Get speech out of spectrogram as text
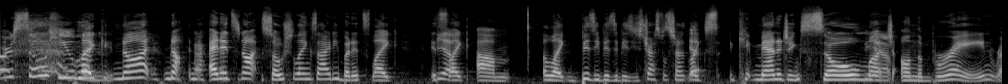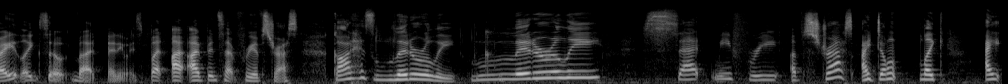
We're so human. like not not and it's not social anxiety but it's like it's Yeah. like um like busy, busy, busy, stressful, stress, like s- managing so much Yep. on the brain, right? Like so. But anyways, but I, I've been set free of stress. God has literally, literally set me free of stress. I don't like. I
